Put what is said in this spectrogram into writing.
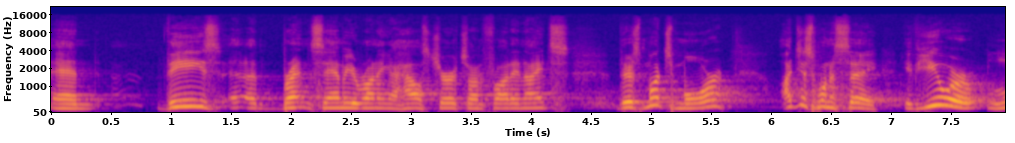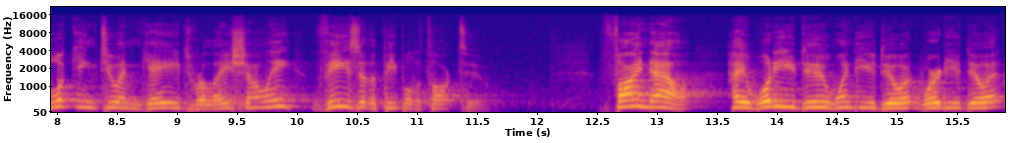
And these, uh, Brent and Sammy running a house church on Friday nights, there's much more. I just want to say if you are looking to engage relationally, these are the people to talk to. Find out, hey, what do you do? When do you do it? Where do you do it?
